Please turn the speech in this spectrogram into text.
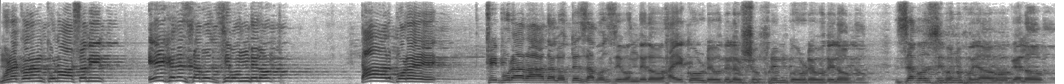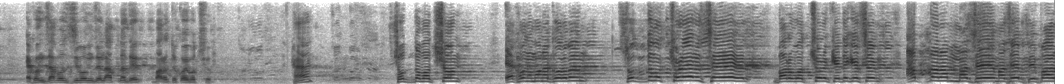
মনে করেন কোনো আসামি এইখানে যাবজ্জীবন দিল। তারপরে ত্রিপুরার আদালতে যাবজ্জীবন দিল, হাইকোর্টেও দিল, সুপ্রিম কোর্টেও দিল। যাবজ্জীবন হইয়াও গেল। এখন যাবজ্জীবন জেল আপনাদের ভারতে কয় বছর? হ্যাঁ? চোদ্দ বৎসর। এখন মনে করবেন, চোদ্দ বছরের ছেল বারো বছর কেটে গেছে। আপনারা মাঝে মাঝে পেপার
